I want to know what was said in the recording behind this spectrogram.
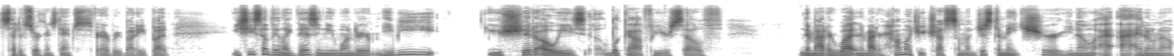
set of circumstances for everybody, but you see something like this and you wonder maybe you should always look out for yourself no matter what, no matter how much you trust someone, just to make sure, you know? I, I, don't know.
